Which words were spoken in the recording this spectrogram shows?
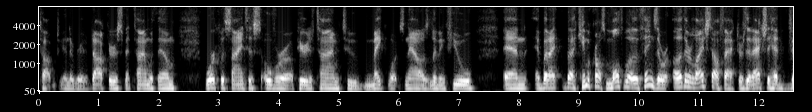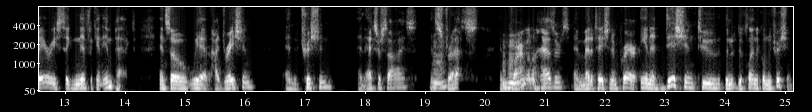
top integrative doctors, spent time with them, worked with scientists over a period of time to make what's now is living fuel. And but I but I came across multiple other things. There were other lifestyle factors that actually had very significant impact. And so we had hydration and nutrition and exercise and mm-hmm. stress mm-hmm. environmental hazards, and meditation and prayer, in addition to the, the, clinical nutrition.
